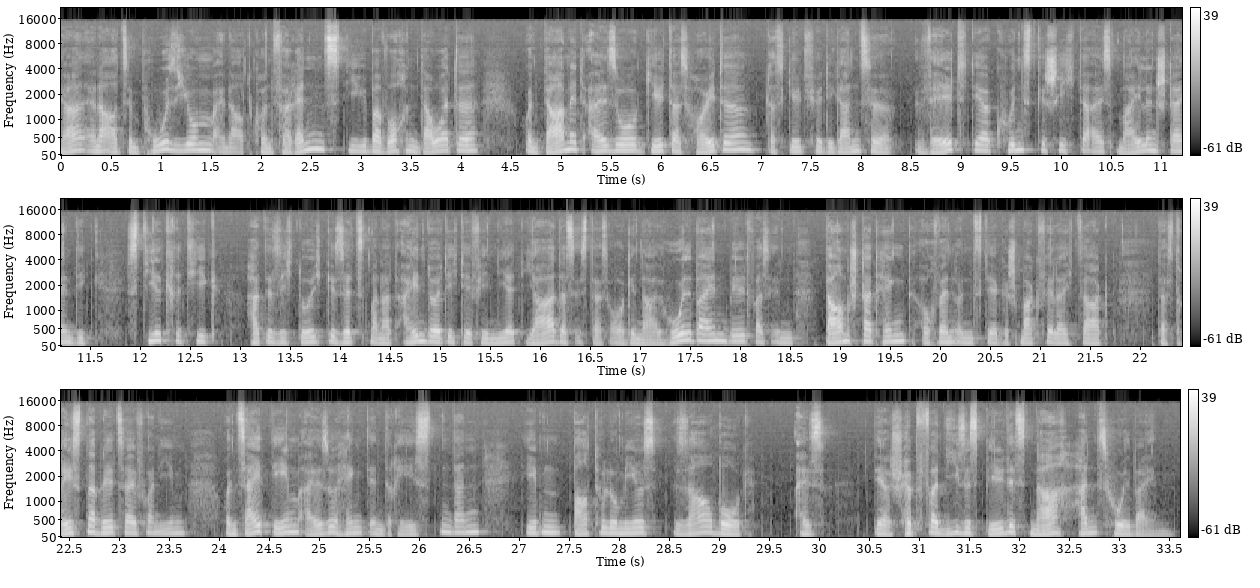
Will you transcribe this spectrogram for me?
Ja, eine Art Symposium, eine Art Konferenz, die über Wochen dauerte. Und damit also gilt das heute, das gilt für die ganze Welt der Kunstgeschichte als Meilenstein. Die Stilkritik hatte sich durchgesetzt. Man hat eindeutig definiert, ja, das ist das Original Holbeinbild, was in Darmstadt hängt, auch wenn uns der Geschmack vielleicht sagt, das Dresdner Bild sei von ihm. Und seitdem also hängt in Dresden dann eben Bartholomäus Saarburg als der Schöpfer dieses Bildes nach Hans Holbein.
